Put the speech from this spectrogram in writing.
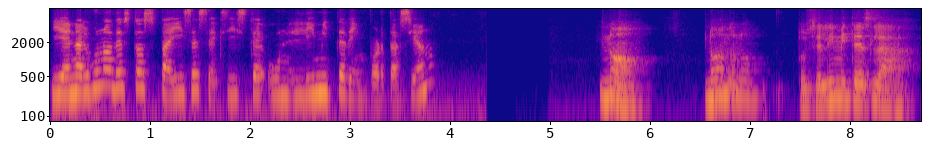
¿Y en alguno de estos países existe un límite de importación? No, no, no, no. Pues el límite es la,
